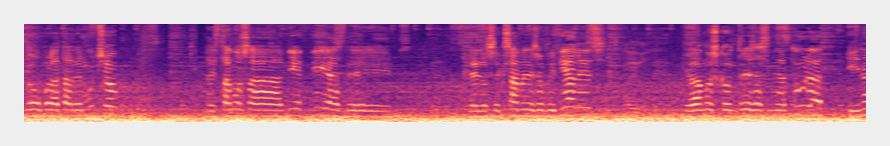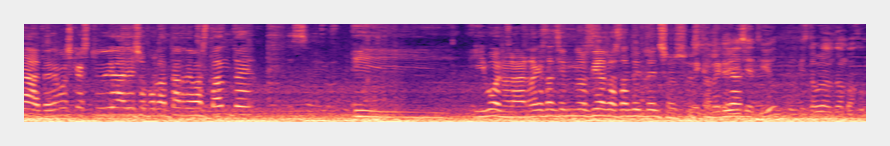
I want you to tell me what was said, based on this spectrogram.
luego por la tarde mucho estamos a 10 días de, de los exámenes oficiales que vamos con tres asignaturas y nada, tenemos que estudiar eso por la tarde bastante y, y bueno, la verdad que están siendo unos días bastante intensos Me estos días. ese tío, porque está volando tan bajo.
